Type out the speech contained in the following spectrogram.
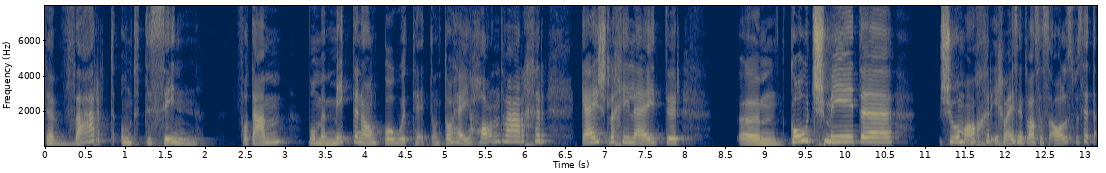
den Wert und den Sinn von dem, was man miteinander gebaut hat. Und da haben Handwerker, geistliche Leiter, ähm, Goldschmiede, Schuhmacher, ich weiß nicht, was es alles, was hat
